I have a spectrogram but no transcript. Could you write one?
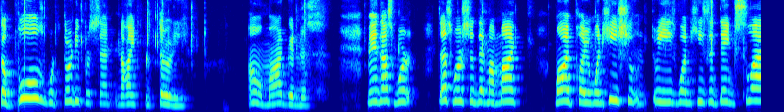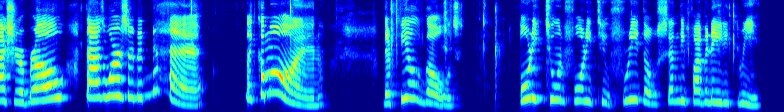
The Bulls were 30%, 9 for 30. Oh my goodness. Man, that's worse that's worse than my my my player when he's shooting threes when he's a dang slasher, bro. That's worse than that. Like come on. Their field goals 42 and 42. Free throws 75 and 83.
